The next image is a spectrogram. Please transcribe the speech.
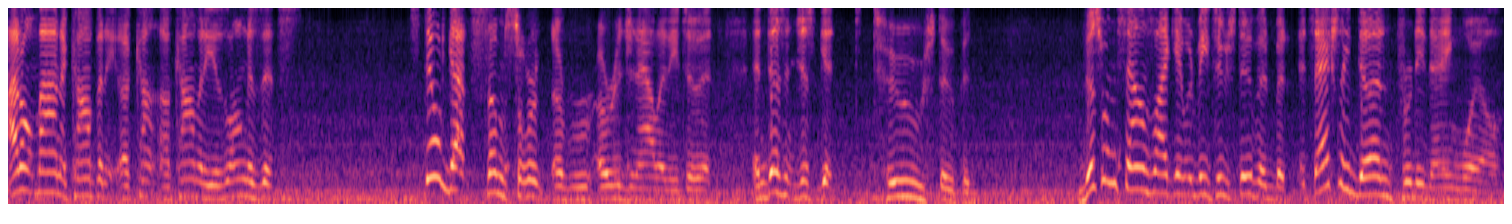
I don't mind a comedy, a, a comedy as long as it's still got some sort of originality to it and doesn't just get too stupid. This one sounds like it would be too stupid, but it's actually done pretty dang well.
